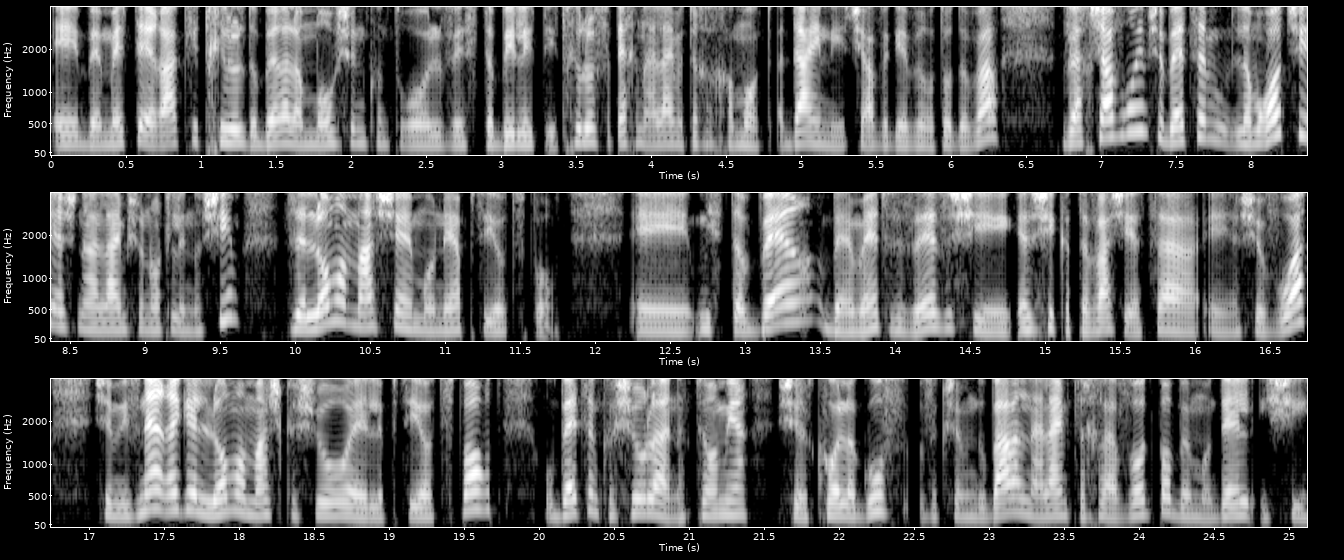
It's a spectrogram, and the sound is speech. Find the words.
אה, באמת רק התחילו לדבר על ה motion control ו stability, התחילו לפתח נעליים יותר חכמות, עדיין אישה וגבר אותו דבר, ועכשיו רואים שבעצם למרות שיש נעליים שונות לנשים, זה לא ממש מונע פציעות ספורט. מסתבר באמת, וזו איזושהי, איזושהי כתבה שיצאה השבוע, שמבנה הרגל לא ממש קשור לפציעות ספורט, הוא בעצם קשור לאנטומיה של כל הגוף, וכשמדובר על נעליים צריך לעבוד פה במודל אישי.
